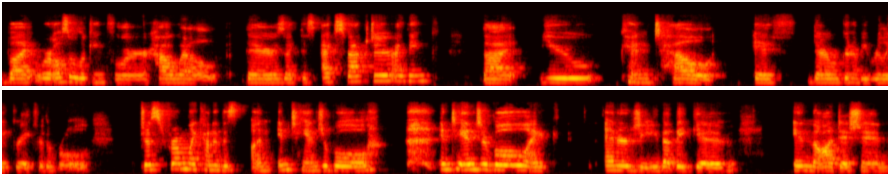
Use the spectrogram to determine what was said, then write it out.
but we're also looking for how well there's like this x factor i think that you can tell if they're going to be really great for the role. Just from like kind of this intangible intangible like energy that they give in the audition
